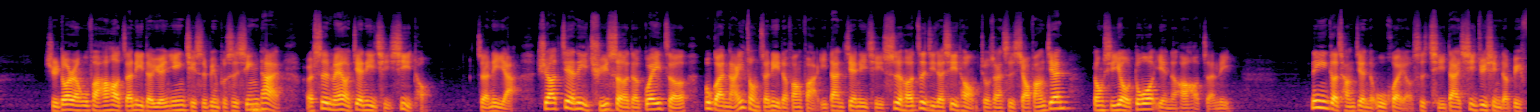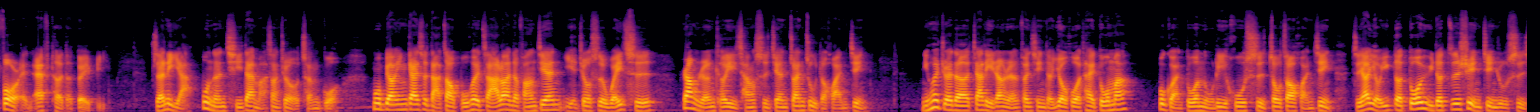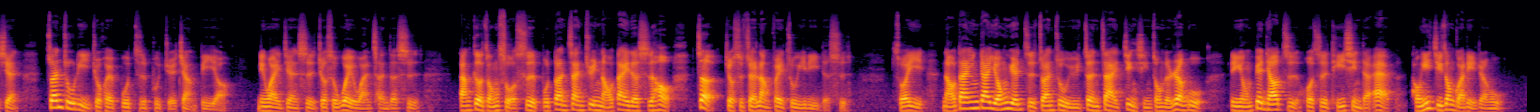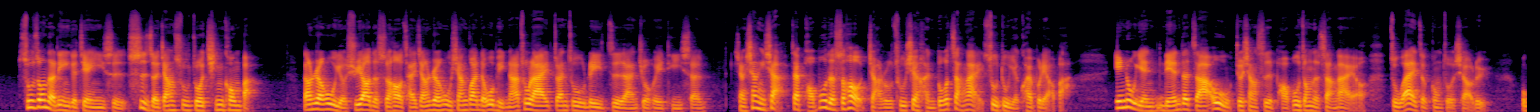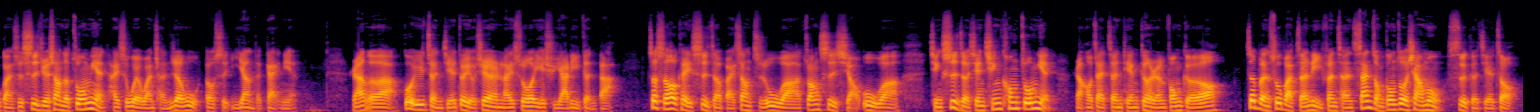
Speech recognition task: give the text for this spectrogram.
许多人无法好好整理的原因，其实并不是心态，而是没有建立起系统。整理呀，需要建立取舍的规则。不管哪一种整理的方法，一旦建立起适合自己的系统，就算是小房间，东西又多，也能好好整理。另一个常见的误会哦，是期待戏剧性的 before and after 的对比。整理呀，不能期待马上就有成果。目标应该是打造不会杂乱的房间，也就是维持让人可以长时间专注的环境。你会觉得家里让人分心的诱惑太多吗？不管多努力忽视周遭环境，只要有一个多余的资讯进入视线，专注力就会不知不觉降低哦。另外一件事就是未完成的事，当各种琐事不断占据脑袋的时候，这就是最浪费注意力的事。所以，脑袋应该永远只专注于正在进行中的任务。利用便条纸或是提醒的 App，统一集中管理任务。书中的另一个建议是，试着将书桌清空吧。当任务有需要的时候，才将任务相关的物品拿出来，专注力自然就会提升。想象一下，在跑步的时候，假如出现很多障碍，速度也快不了吧？映入眼帘的杂物就像是跑步中的障碍哦，阻碍着工作效率。不管是视觉上的桌面，还是未完成任务，都是一样的概念。然而啊，过于整洁对有些人来说，也许压力更大。这时候可以试着摆上植物啊，装饰小物啊，请试着先清空桌面，然后再增添个人风格哦。这本书把整理分成三种工作项目，四个节奏。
